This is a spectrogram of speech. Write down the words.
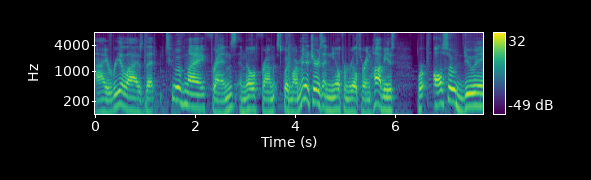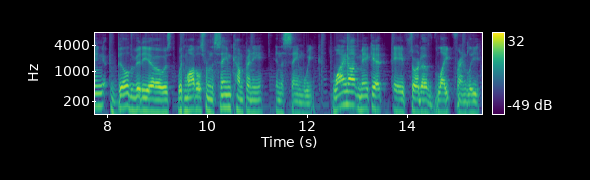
I realized that two of my friends, Emil from Squidmar Miniatures and Neil from Real Terrain Hobbies, were also doing build videos with models from the same company in the same week. Why not make it a sort of light friendly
